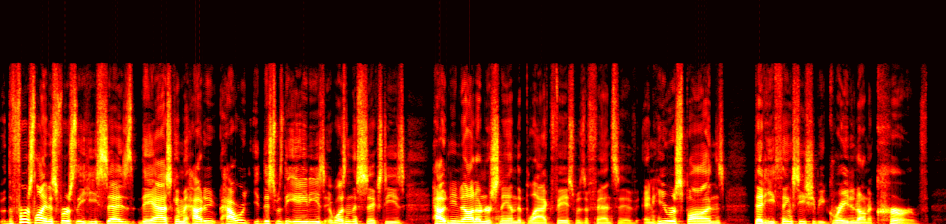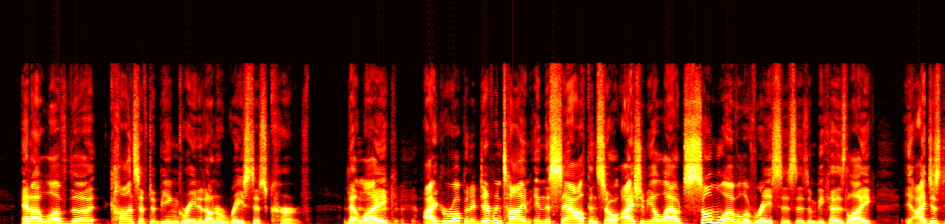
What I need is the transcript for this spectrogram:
the first line is firstly he says they ask him how did how were this was the 80s it wasn't the 60s how did you not understand that blackface was offensive? And he responds that he thinks he should be graded on a curve. And I love the concept of being graded on a racist curve. That like I grew up in a different time in the South, and so I should be allowed some level of racism because like I just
